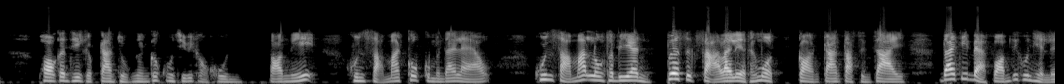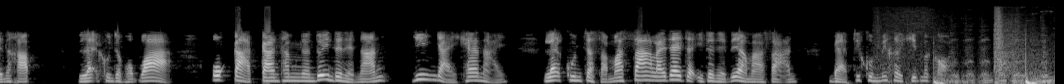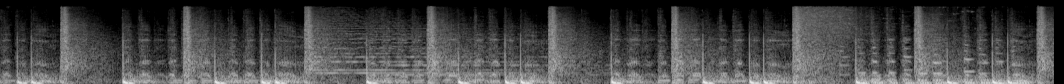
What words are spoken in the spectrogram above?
พอกันทีกับการถูกเงินควบคุมชีวิตของคุณ ตอนนี้ คุณสามารถควบคุมมันได้แล้ว คุณสามารถลงทะเบียนเพื่อศึกษารายละเอียดทั้งหมดก่อนการตัดสินใจ ได้ที่แบบฟอร์มที่คุณเห็นเลยนะครับ และคุณจะพบว่า โอกาสการทำเงินด้วยอินเทอร์เน็ตนั้น ยิ่งใหญ่แค่ไหน และคุณจะสามารถสร้างรายได้จากอินเทอร์เน็ตได้อย่างมหาศาลแบบที่คุณไม่เคยคิดมาก่อน Uh,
